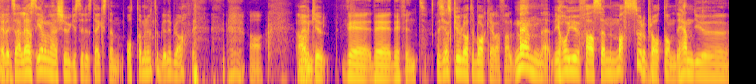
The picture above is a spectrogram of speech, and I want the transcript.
Eller så här, läs igenom den här 20 sidors texten, åtta minuter blir det bra. Ja, Ja, men kul. det, det, det är fint. Det känns kul att vara tillbaka i alla fall. Men vi har ju fasen massor att prata om, det händer ju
